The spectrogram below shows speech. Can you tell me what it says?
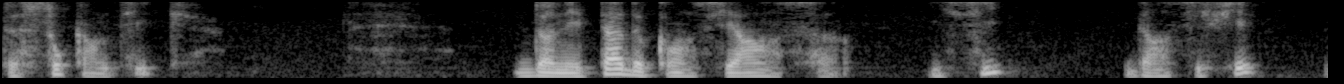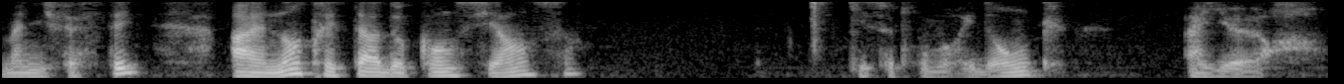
de saut quantique d'un état de conscience ici, densifié, manifester à un autre état de conscience qui se trouverait donc ailleurs,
